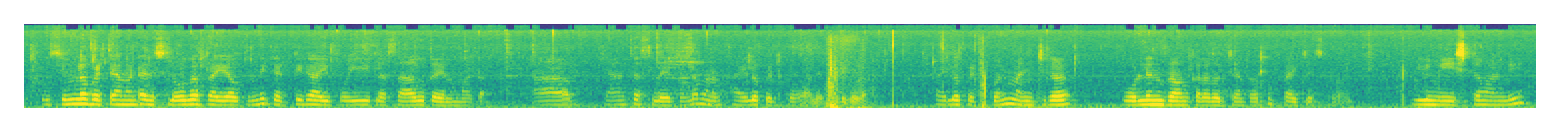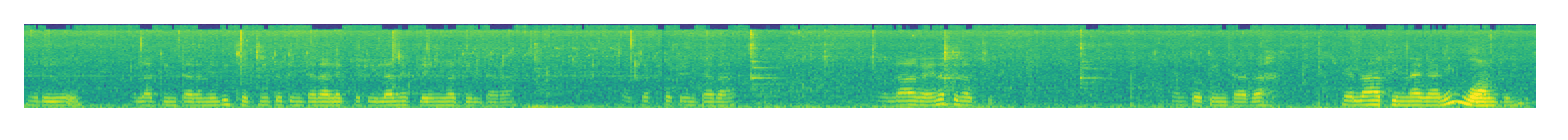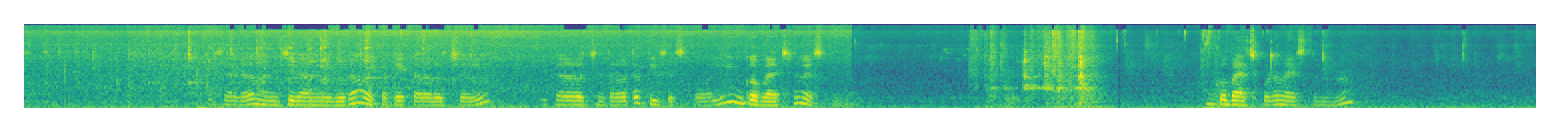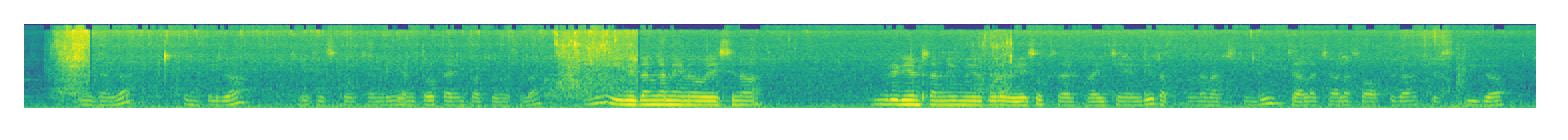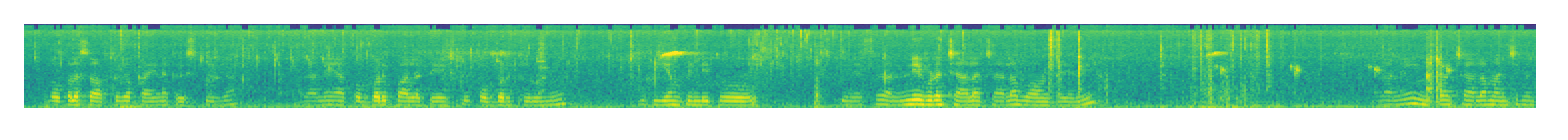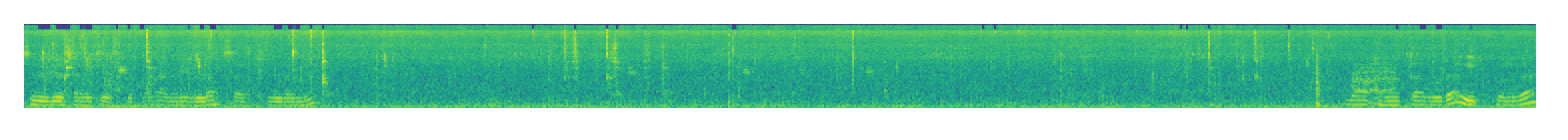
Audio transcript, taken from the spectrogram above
ఇప్పుడు సిమ్లో పెట్టామంటే అది స్లోగా ఫ్రై అవుతుంది. గట్టిగా అయిపోయి ఇట్లా సాగుతాయి అన్నమాట. ఆ ఛాన్సెస్ లేకుండా మనం హైలో పెట్టుకోవాలి ఇప్పుడు కూడా. హైలో పెట్టుకొని మంచిగా గోల్డెన్ బ్రౌన్ కలర్ వచ్చేంత వరకు ఫ్రై చేసుకోవాలి. ఇవి మీ ఇష్టం అండి. మీరు ఎలా తింటారనేది చట్నీతో తింటారా? లేకపోతే ఇలానే ప్లెయిన్గా తింటారా? చట్తో తింటారా? ఎలాగైనా తినొచ్చు. ఎంతో తింటారా? ఎలా తిన్నా కానీ బాగుంటుంది. చూసారు కదా మంచిగా అన్నీ కూడా ఒకటే కలర్ వచ్చాయి. ఈ కలర్ వచ్చిన తర్వాత తీసేసుకోవాలి. ఇంకో బ్యాచ్ని వేసుకుందాం. ఇంకో బ్యాచ్ కూడా వేస్తున్నాను. ఈ విధంగా సింపుల్గా వేసేసుకోవచ్చండి. ఎంతో టైం పడుతుంది అసలు. కానీ ఈ విధంగా నేను వేసిన ఇంగ్రీడియంట్స్ అన్నీ మీరు కూడా వేసి ఒకసారి ట్రై చేయండి. తప్పకుండా నచ్చుతుంది. చాలా చాలా సాఫ్ట్గా క్రిస్పీగా లోపల సాఫ్ట్గా పైన క్రిస్పీగా. అలానే ఆ కొబ్బరి పాల టేస్ట్ కొబ్బరి తురుము బియ్యం పిండితో క్రిస్పీనెస్ అన్నీ కూడా చాలా చాలా బాగుంటాయండి. అలానే ఇంకా చాలా మంచి మంచి వీడియోస్ అన్నీ చేసి పెట్టాను. అన్నీ కూడా ఒకసారి చూడండి ఇలా అంతా కూడా ఈక్వల్గా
